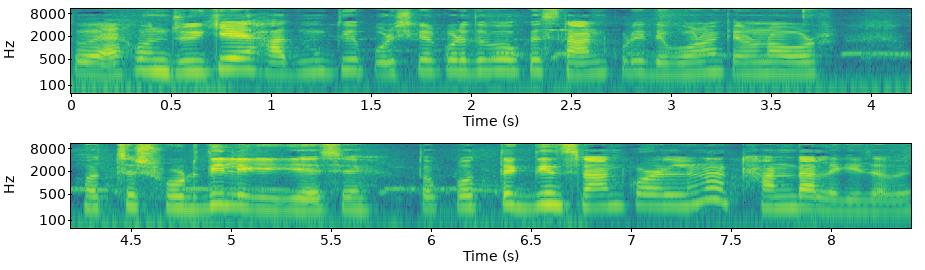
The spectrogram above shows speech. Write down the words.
তো এখন জুইকে হাত মুখ দিয়ে পরিষ্কার করে দেবো, ওকে স্নান করে দেবো না, কেননা ওর হচ্ছে সর্দি লেগে গিয়েছে। তো প্রত্যেক দিন স্নান করালে না ঠান্ডা লেগে যাবে।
